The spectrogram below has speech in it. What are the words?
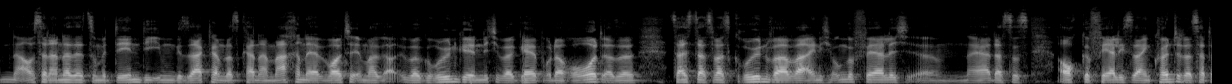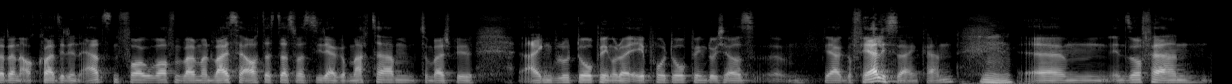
eine Auseinandersetzung mit denen, die ihm gesagt haben, das kann er machen. Er wollte immer über Grün gehen, nicht über Gelb oder Rot. Also das heißt, das, was grün war, war eigentlich ungefährlich. Ähm, naja, dass das auch gefährlich sein könnte, das hat er dann auch quasi den Ärzten vorgeworfen, weil man weiß ja auch, dass das, was sie da gemacht haben, zum Beispiel Eigenblutdoping oder Epo-Doping durchaus ähm, ja gefährlich sein kann. Mhm. Ähm, insofern,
